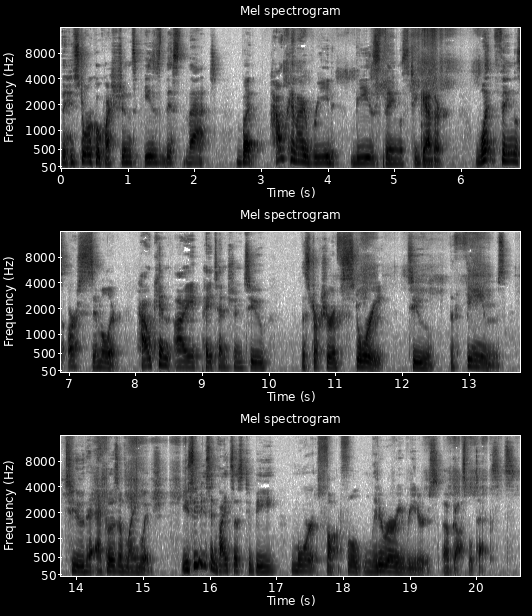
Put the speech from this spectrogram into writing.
the historical questions, is this that, but how can I read these things together? What things are similar? How can I pay attention to the structure of story, to the themes, to the echoes of language? Eusebius invites us to be more thoughtful literary readers of gospel texts.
